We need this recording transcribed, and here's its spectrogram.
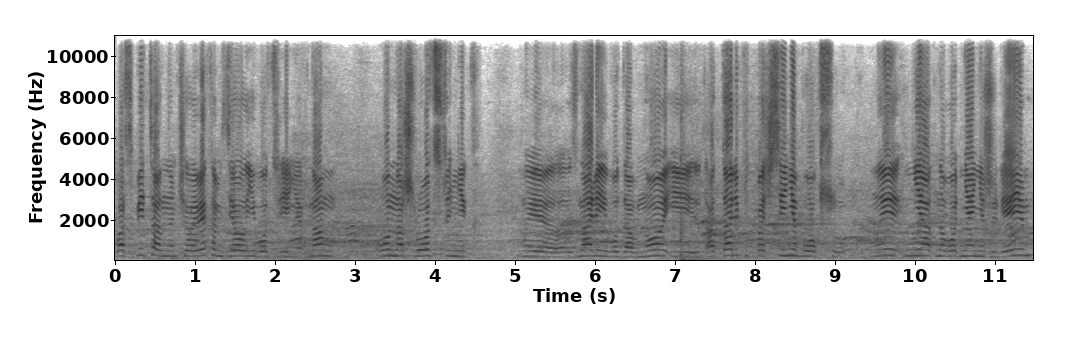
воспитанным человеком сделал его тренер. Нам он наш родственник. Мы знали его давно и отдали предпочтение боксу. Мы ни одного дня не жалеем.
